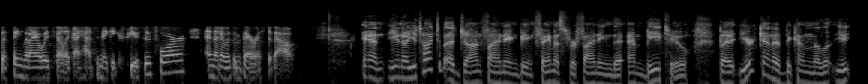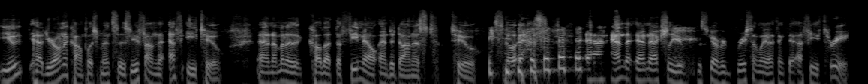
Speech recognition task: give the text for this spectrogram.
the thing that I always felt like I had to make excuses for and that I was embarrassed about. And you know, you talked about John finding being famous for finding the MB2, but you're kind of become a, you you had your own accomplishments as you found the FE2, and I'm going to call that the female endodontist too. So as, and and the, and actually you discovered recently, I think the FE3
